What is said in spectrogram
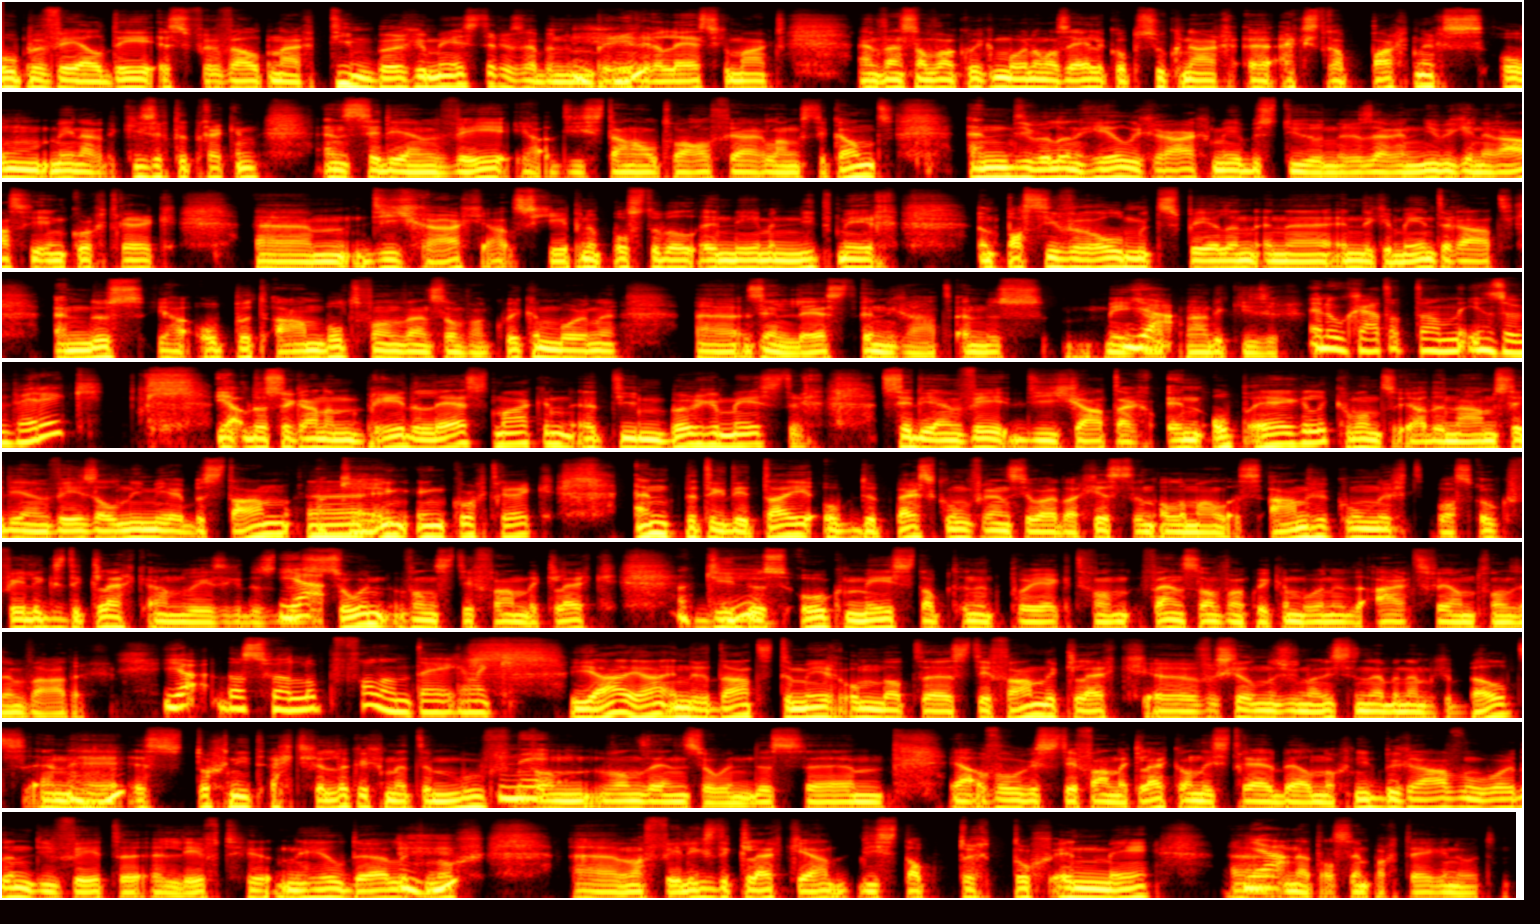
Open VLD is vervuild naar team burgemeester. Ze hebben een bredere mm -hmm. lijst gemaakt. En Vincent van Quickenborne was eigenlijk op zoek naar uh, extra partners om mee naar de kiezer te trekken. En CD&V, ja, die staan al twaalf jaar langs de kant. En die willen heel graag mee besturen. Er is daar een nieuwe generatie in Kortrijk um, die graag ja, schepenenposten wil innemen. Niet meer een passieve rol moet spelen in, uh, in de gemeenteraad. En dus ja, op het aanbod van Vincent van Quickenborne uh, zijn lijst ingaat. En dus meegaat ja. naar de kiezer. En hoe gaat dat dan in zijn werk? Ja, dus ze gaan een brede lijst maken. Het team burgemeester, CD&V, die gaat daarin op eigenlijk, want ja, de naam CD&V zal niet meer bestaan uh, okay. in, in, Kortrijk. En pittig detail, op de persconferentie waar dat gisteren allemaal is aangekondigd, was ook Felix de Klerk aanwezig. Dus de zoon van Stefan de Klerk, okay. die dus ook meestapt in het project van Vincent van Quickenborne, de aardsvijand van zijn vader. Ja, dat is wel opvallend eigenlijk. Ja, ja, inderdaad. Te meer omdat uh, Stefan de Klerk, uh, verschillende journalisten hebben hem gebeld en Mhm. hij is toch niet echt gelukkig met de move Nee. van, van zijn zoon. Dus um, ja, volgens Stefan de Klerk kan die strijdbijl nog niet begraven worden. Die vete uh, leeft heel, heel duidelijk Mhm. nog. Uh, maar Felix de Klerk, ja, die stapt er toch in mee, Ja. net als zijn partijgenoten.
